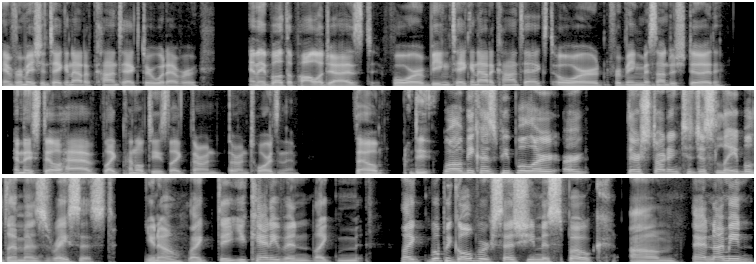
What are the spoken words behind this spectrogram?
information taken out of context or whatever, and they both apologized for being taken out of context or for being misunderstood, and they still have like penalties like thrown thrown towards them. So, do, Well, because people are are they're starting to just label them as racist. You know, like the, you can't even like like Whoopi Goldberg says she misspoke. Um, and I mean,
